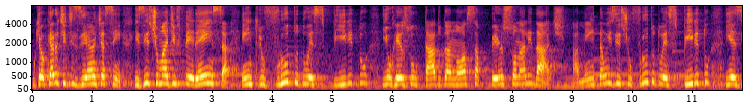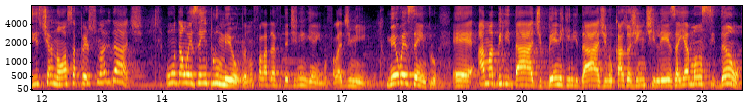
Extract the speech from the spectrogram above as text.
O que eu quero te dizer antes é assim: existe uma diferença entre o fruto do Espírito e o resultado da nossa personalidade. Amém? Então existe o fruto do Espírito e existe a nossa personalidade. Vamos dar um exemplo meu, para não falar da vida de ninguém, vou falar de mim. Meu exemplo é amabilidade, benignidade, no caso a gentileza e a mansidão,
